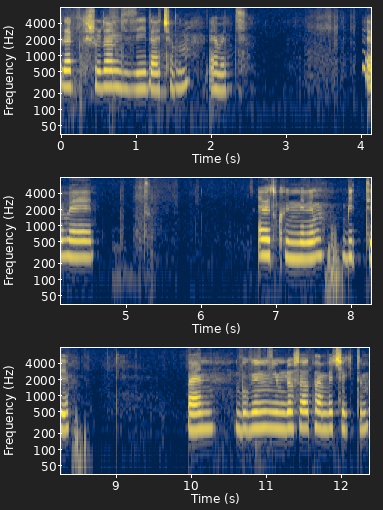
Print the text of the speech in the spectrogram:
Bir dakika şuradan diziyi de açalım. Evet. Evet. Evet Queen'lerim bitti. Ben bugün 24 saat pembe çektim.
